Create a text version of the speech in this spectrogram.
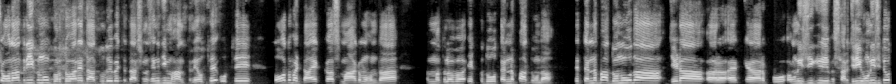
14 ਤਰੀਕ ਨੂੰ ਗੁਰਦੁਆਰੇ ਦਾਦੂ ਦੇ ਵਿੱਚ ਦਰਸ਼ਨ ਸਿੰਘ ਜੀ ਮਹੰਤ ਨੇ ਉੱਥੇ ਉੱਥੇ ਬਹੁਤ ਵੱਡਾ ਇੱਕ ਸਮਾਗਮ ਹੁੰਦਾ, ਮਤਲਬ 1 2 3 ਭਾਦੋਂ ਦਾ। ਤੇ 3 ਭਾਦੋਂ ਨੂੰ ਉਹਦਾ ਜਿਹੜਾ ਰਿਪੋ, ਆਉਣੀ ਸੀ ਕਿ ਸਰਜਰੀ ਹੋਣੀ ਸੀ ਤੇ ਉਹ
